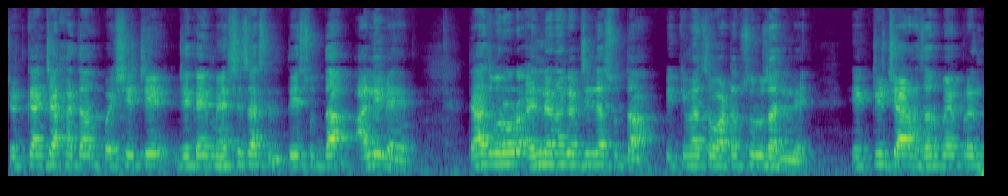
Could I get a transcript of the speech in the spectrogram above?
शेतकऱ्यांच्या खात्यावर पैशाचे जे काही मेसेज असतील ते सुद्धा आलेले आहेत. त्याचबरोबर अहिल्यानगर जिल्ह्यात सुद्धा पीक विम्याचं वाटप सुरू झालेले आहे. एकटी चार हजार रुपयापर्यंत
